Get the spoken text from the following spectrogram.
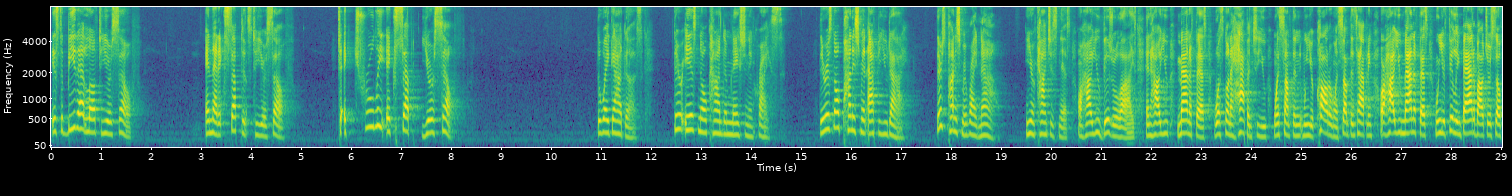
is to be that love to yourself and that acceptance to yourself, to truly accept yourself the way God does. There is no condemnation in Christ. There is no punishment after you die. There's punishment right now in your consciousness on how you visualize and how you manifest what's going to happen to you when something when you're caught or when something's happening or how you manifest when you're feeling bad about yourself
